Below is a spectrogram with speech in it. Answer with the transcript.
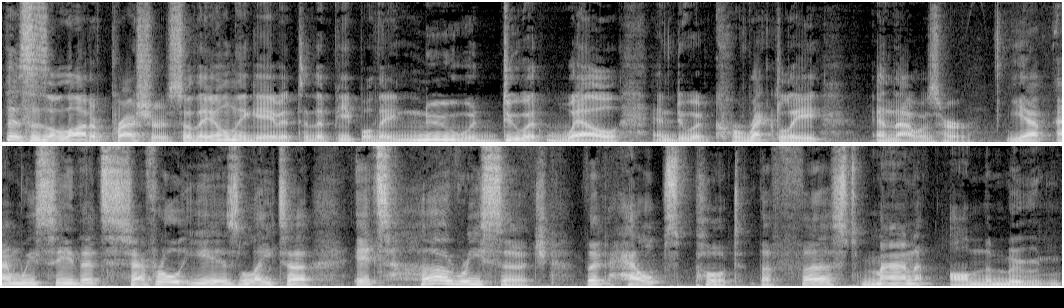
this is a lot of pressure. So they only gave it to the people they knew would do it well and do it correctly, and that was her. Yep, and we see that several years later, it's her research that helps put the first man on the moon.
